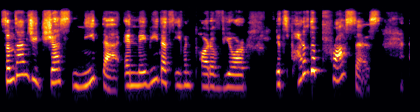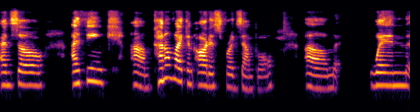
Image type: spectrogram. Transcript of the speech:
sometimes you just need that and maybe that's even part of your it's part of the process and so i think um, kind of like an artist for example um, when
